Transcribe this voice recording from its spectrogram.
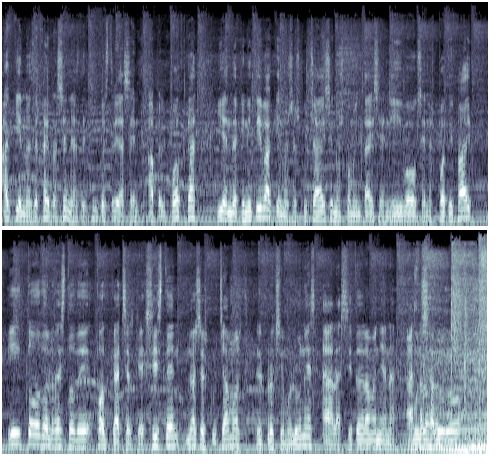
a quien nos dejáis reseñas de 5 estrellas en Apple Podcast y en definitiva a quien nos escucháis y nos comentáis en Evox, en Spotify y todo el resto de podcasters que existen. Nos escuchamos el próximo lunes a las 7 de la mañana. Un saludo.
